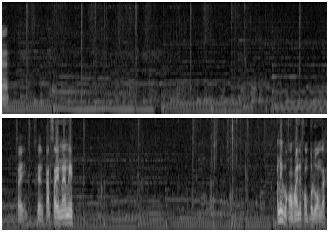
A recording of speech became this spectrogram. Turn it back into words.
ฮะ ใส่เครื่องตัดใส่นั่นนี่ อันนี้เป็นของใครในของปลวงกะ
